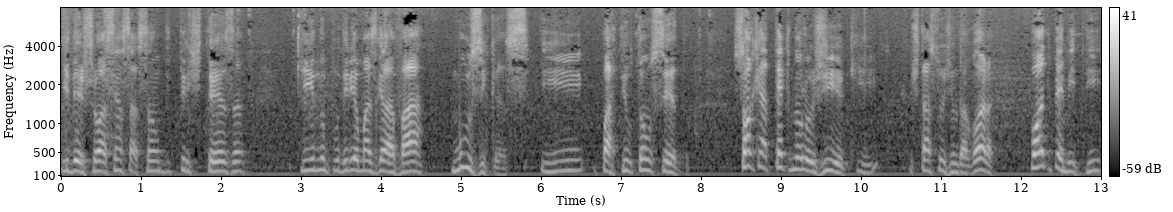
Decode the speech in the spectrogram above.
e deixou a sensação de tristeza que não poderia mais gravar músicas e partiu tão cedo. Só que a tecnologia que está surgindo agora pode permitir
